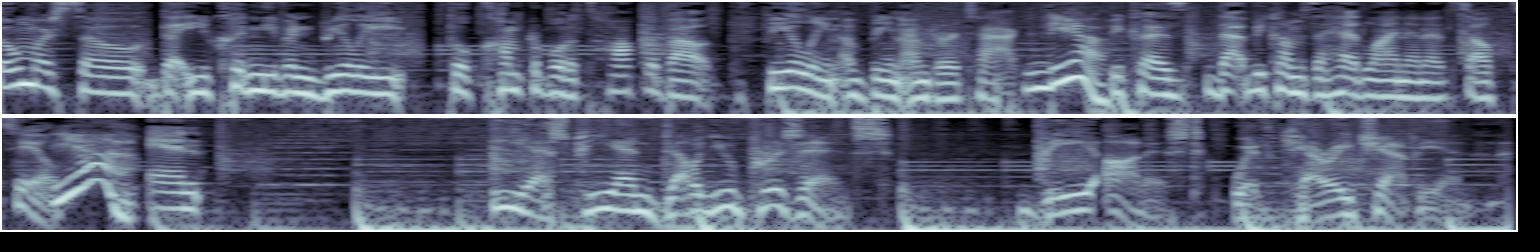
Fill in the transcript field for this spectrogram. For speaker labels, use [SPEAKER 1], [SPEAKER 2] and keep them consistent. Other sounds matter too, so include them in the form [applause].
[SPEAKER 1] so much so that you couldn't even really feel comfortable to talk about the feeling of being under attack.
[SPEAKER 2] Yeah.
[SPEAKER 1] Because that becomes a headline in itself too.
[SPEAKER 2] Yeah.
[SPEAKER 1] And
[SPEAKER 3] ESPNW presents Be Honest with Cari Champion.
